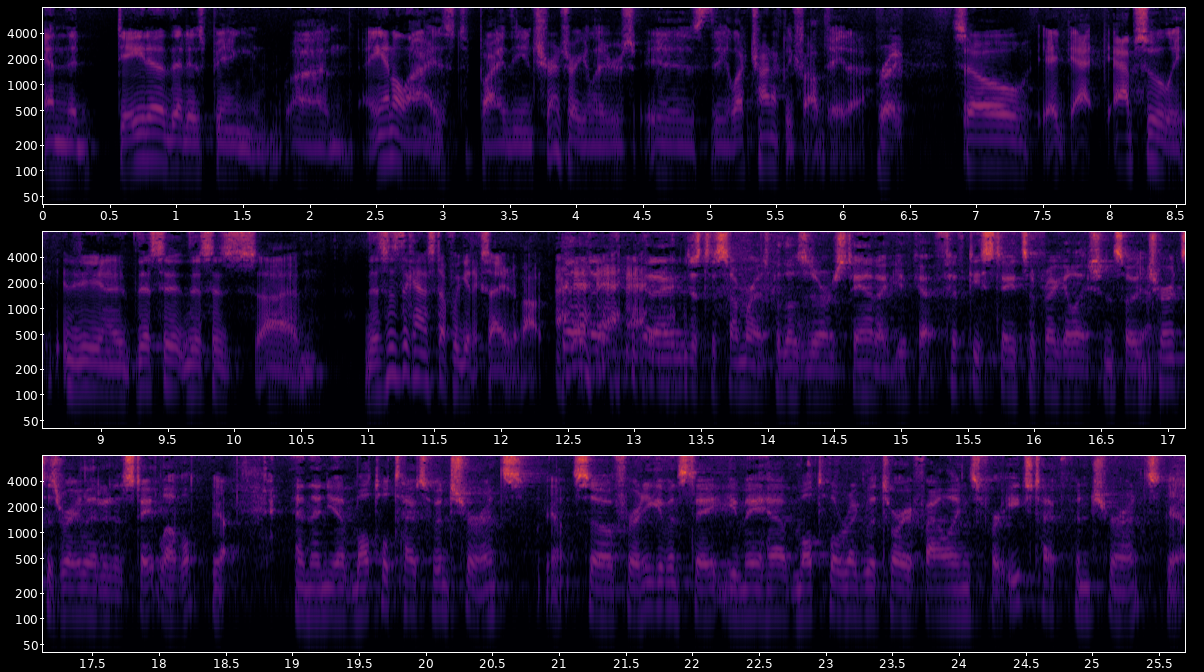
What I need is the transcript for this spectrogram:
and the data that is being um, analyzed by the insurance regulators is the electronically filed data. Right. So it, absolutely, you know, this is this is um, this is the kind of stuff we get excited about. well, just to summarize for those who don't understand it, you've got 50 states of regulation. So insurance is regulated at a state level. Yeah. And then you have multiple types of insurance. Yeah. So for any given state, you may have multiple regulatory filings for each type of insurance. Yeah.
